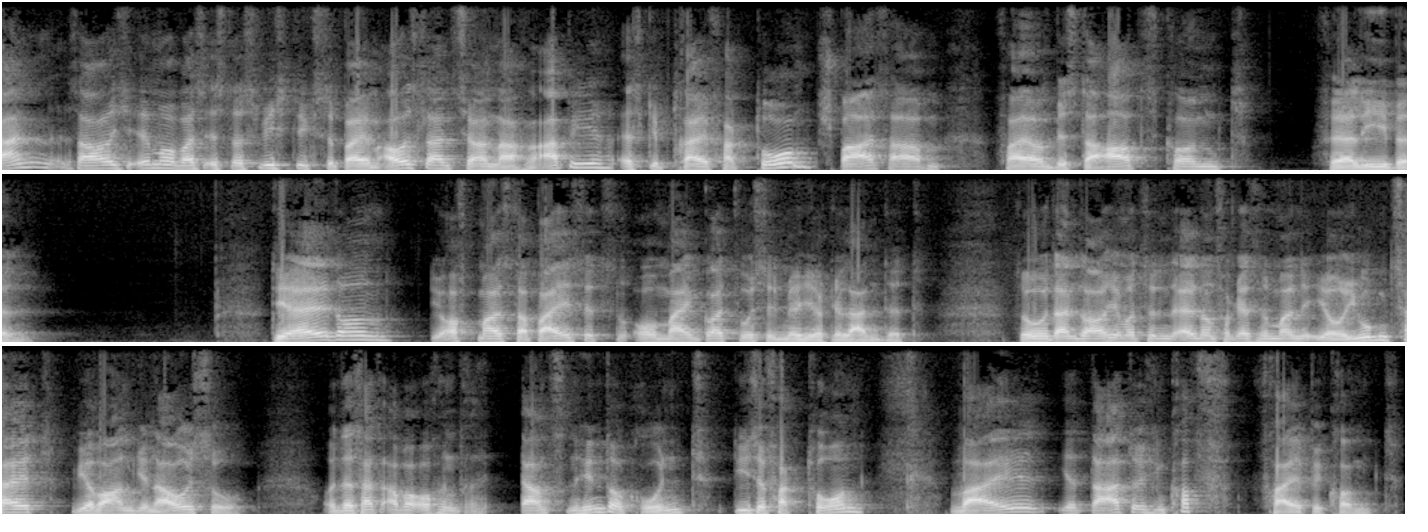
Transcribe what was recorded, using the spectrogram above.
Dann sage ich immer, was ist das Wichtigste beim Auslandsjahr nach dem Abi? Es gibt drei Faktoren. Spaß haben, feiern, bis der Arzt kommt, verlieben. Die Eltern, die oftmals dabei sitzen, oh mein Gott, wo sind wir hier gelandet? So, dann sage ich immer zu den Eltern, vergessen Sie mal Ihre Jugendzeit, wir waren genauso. Und das hat aber auch einen ernsten Hintergrund, diese Faktoren, weil ihr dadurch den Kopf frei bekommt.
